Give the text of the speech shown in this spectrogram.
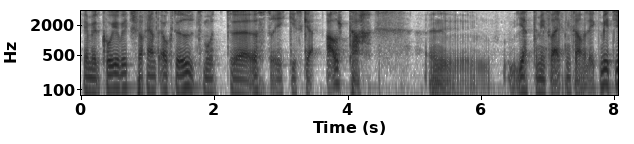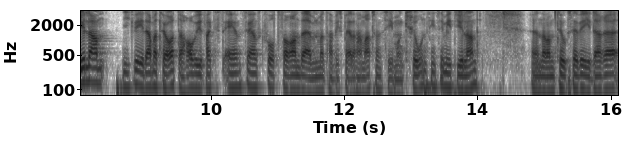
Emil Kujovic för Gent åkte ut mot eh, österrikiska Altach. Eh, jättemissräkning sannolikt. Mittjylland gick vidare med 2-1. Där har vi ju faktiskt en svensk fortfarande, även om att han fick spela den här matchen. Simon Kron finns i Midtjylland. Eh, när de tog sig vidare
